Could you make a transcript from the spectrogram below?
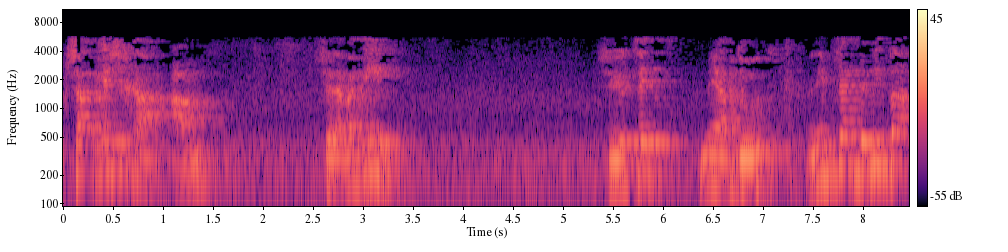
עכשיו יש לך עם של עבדים שיוצאת מעבדות ונמצאת במדבר.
